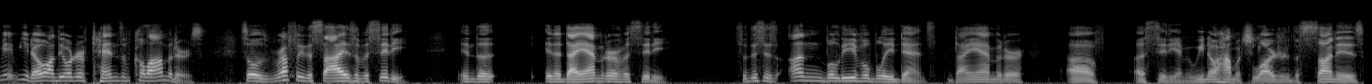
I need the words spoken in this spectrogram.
you know, on the order of tens of kilometers. So roughly the size of a city in the in a diameter of a city. So this is unbelievably dense diameter of a city. I mean, we know how much larger the sun is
